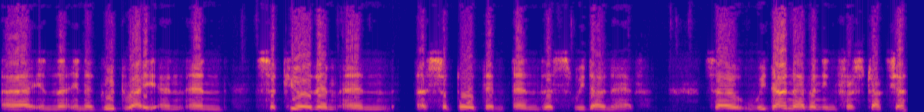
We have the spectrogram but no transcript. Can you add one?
uh, in the, in a good way and and secure them and uh, support them. And this we don't have. So we don't have an infrastructure.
